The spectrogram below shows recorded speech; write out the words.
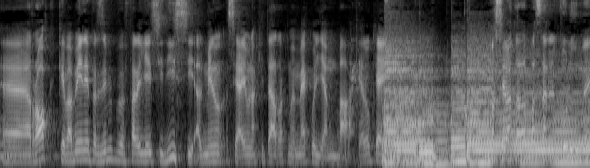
eh, rock che va bene per esempio per fare gli ACDC, almeno se hai una chitarra come me con gli humbucker, ok? Ma se vado ad abbassare il volume,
